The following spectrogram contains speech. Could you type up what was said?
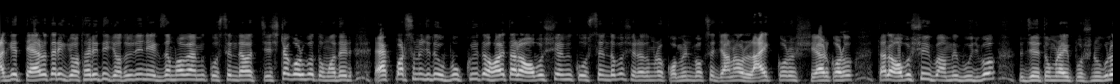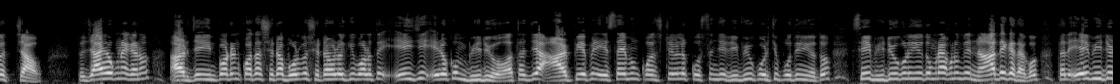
আজকে তেরো তারিখ যথারীতি যতদিন এক্সাম হবে আমি কোশ্চেন দেওয়ার চেষ্টা করব। তোমাদের এক পার্সেন্ট যদি উপকৃত হয়, তাহলে অবশ্যই আমি কোশ্চেন দেবো, সেটা তোমরা কমেন্ট বক্সে জানাও লাইক করো শেয়ার করো, তাহলে অবশ্যই আমি বুঝব যে তোমরা এই প্রশ্নগুলো চাও। তো যাই হোক না কেন, আর যে ইম্পর্টেন্ট কথা সেটা বলব, সেটা হলো কি বলতো, এই যে এরকম ভিডিও অর্থাৎ যে আরপিএফ এর এসআই এবং কনস্টেবলের কোশ্চেন যে রিভিউ করছি প্রতিনিয়ত, সেই ভিডিওগুলো যদি তোমরা এখন অব্দি না দেখে থাকো, তাহলে এই ভিডিও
